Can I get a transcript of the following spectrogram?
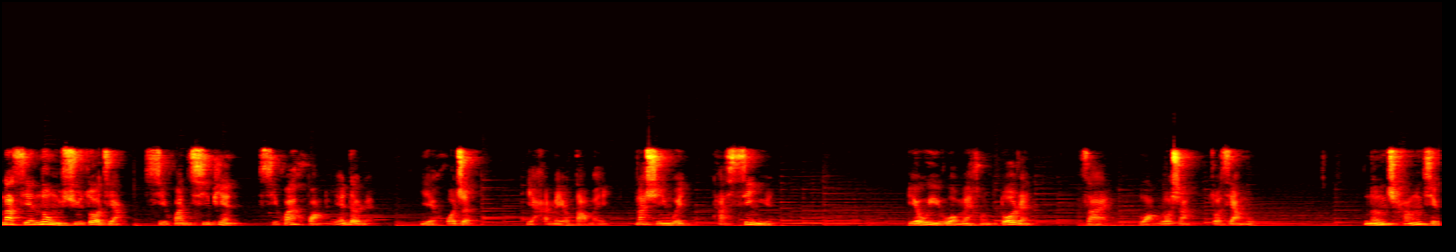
那些弄虚作假、喜欢欺骗、喜欢谎言的人，也活着，也还没有倒霉。那是因为他幸运。由于我们很多人在网络上做项目，能长久、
